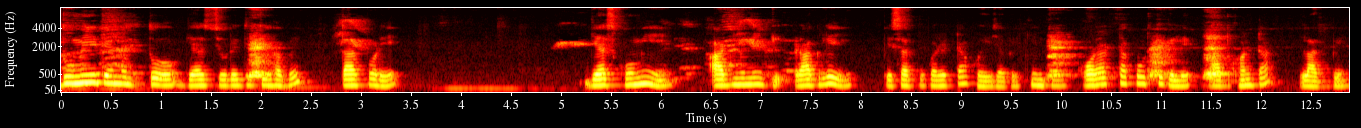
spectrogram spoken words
দু মিনিটের মতো গ্যাস জোরে দিতে হবে। তারপরে গ্যাস কমিয়ে আট মিনিট রাখলেই প্রেসার কুকারেরটা হয়ে যাবে। কিন্তু কড়ারটা করতে গেলে আধ ঘণ্টা লাগবে।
